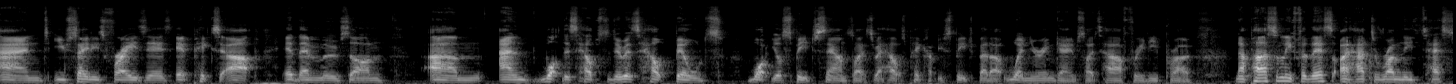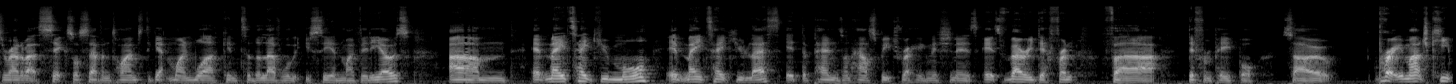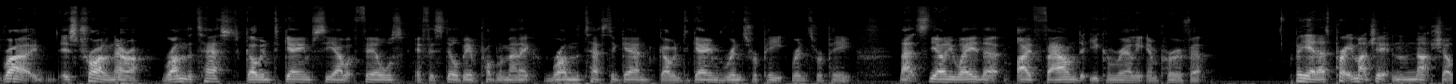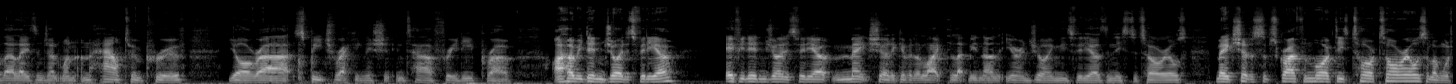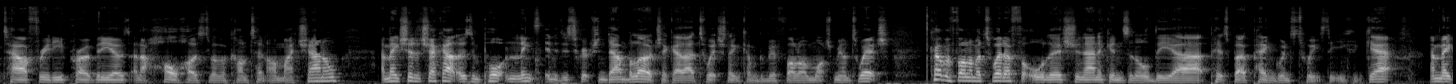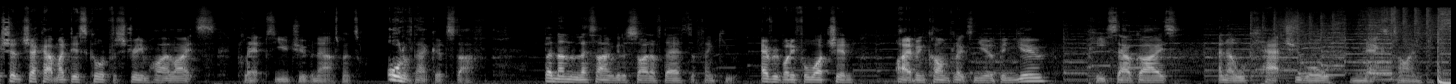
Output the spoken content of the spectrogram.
And you say these phrases, it picks it up, it then moves on. Um, and what this helps to do is help builds what your speech sounds like. So it helps pick up your speech better when you're in games like Tower 3D Pro. Now, personally, for this, I had to run these tests around about six or seven times to get mine working to the level that you see in my videos. Um, it may take you more, it may take you less. It depends on how speech recognition is. It's very different for different people. So pretty much keep right. It's trial and error. Run the test, go into game, see how it feels. If it's still being problematic, run the test again, go into game, rinse, repeat, rinse, repeat. That's the only way that I've found that you can really improve it. But yeah, that's pretty much it in a nutshell there, ladies and gentlemen, on how to improve your uh, speech recognition in Tower 3D Pro. I hope you did enjoy this video. If you did enjoy this video, make sure to give it a like to let me know that you're enjoying these videos and these tutorials. Make sure to subscribe for more of these tutorials along with Tower 3D Pro videos and a whole host of other content on my channel. And make sure to check out those important links in the description down below. Check out that Twitch link, come give me a follow and watch me on Twitch. Come and follow my Twitter for all the shenanigans and all the uh, Pittsburgh Penguins tweets that you can get. And make sure to check out my Discord for stream highlights, clips, YouTube announcements, all of that good stuff. But nonetheless, I'm going to sign off there. So thank you everybody for watching. I have been Konflictzz and you have been you. Peace out, guys. And I will catch you all next time.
